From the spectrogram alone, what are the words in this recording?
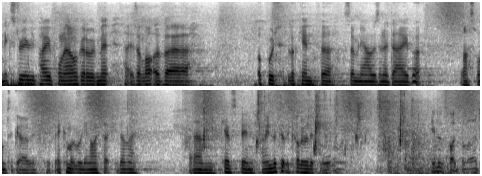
Getting extremely painful now, I've got to admit. That is a lot of uh, upward looking for so many hours in a day, but last one to go. They come up really nice actually, don't they? Um, Kev's been, I mean, look at the colour of this water. It looks like blood.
